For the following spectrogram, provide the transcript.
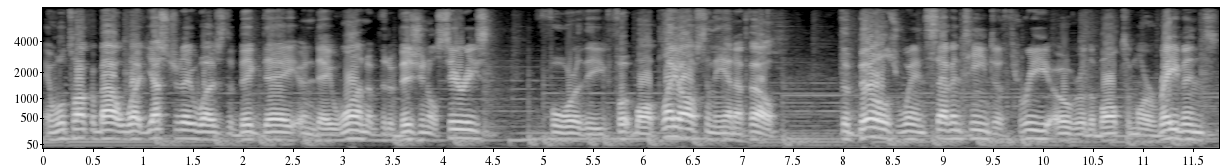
And we'll talk about what yesterday was the big day and day one of the divisional series for the football playoffs in the NFL. The Bills win 17 to 3 over the Baltimore Ravens.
